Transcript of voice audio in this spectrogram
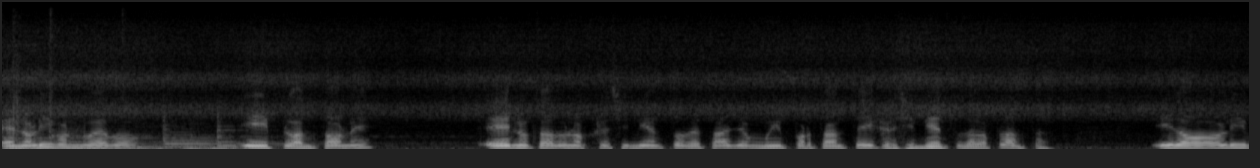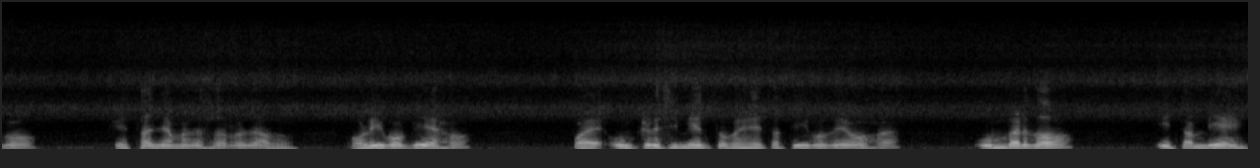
En olivos nuevos y plantones he notado unos crecimientos de tallos muy importantes y crecimiento de la planta. Y los olivos que están ya más desarrollados, olivos viejos, pues un crecimiento vegetativo de hojas, un verdor y también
